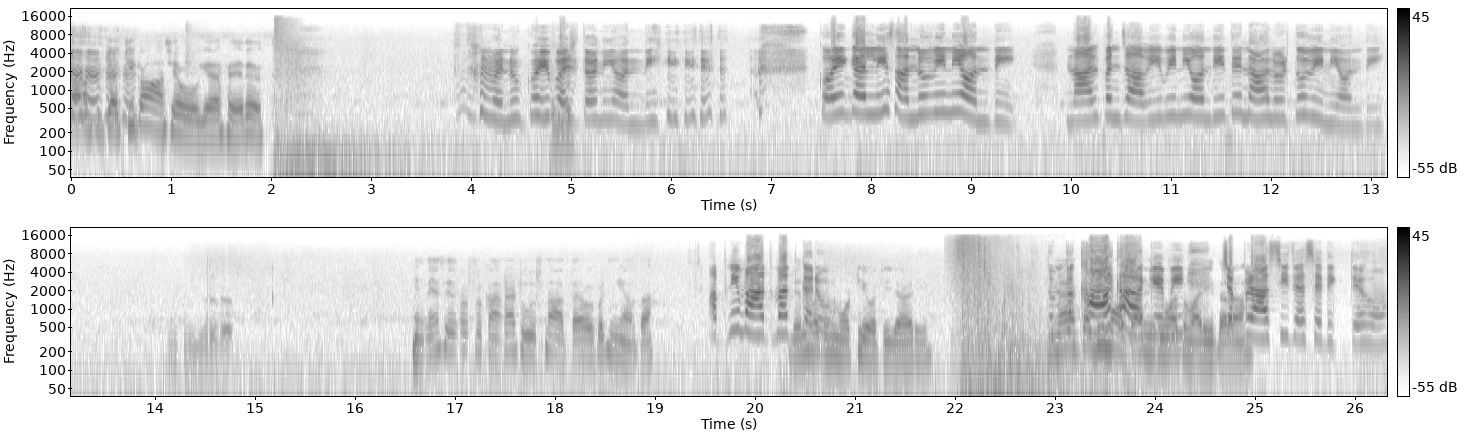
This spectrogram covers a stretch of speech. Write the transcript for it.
हाँ, तो चाची कहाँ से हो गया फिर? मनु कोई पछतो नहीं आंदी। कोई गल नहीं सानू भी नहीं आंदी। नाल पंजाबी भी नहीं आंदी ते नाल उर्दू भी नहीं आंदी। इन्हें सिर्फ़ खाना ठूसना आता है और कुछ नहीं आता। अपनी बात मत दिन करो। दिन मोटी होती जा रही है। तुम मैं तो कभी खा मोटा खा नहीं के भी तुम्हारी तरह। चपरासी जैसे दिखते हो।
